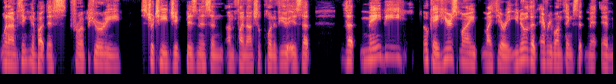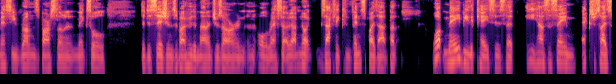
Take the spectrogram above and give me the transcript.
when I'm thinking about this from a purely strategic business and, and financial point of view is that that maybe okay here's my my theory you know that everyone thinks that Me- uh, messi runs barcelona and makes all the decisions about who the managers are and, and all the rest i'm not exactly convinced by that but what may be the case is that he has the same exercise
